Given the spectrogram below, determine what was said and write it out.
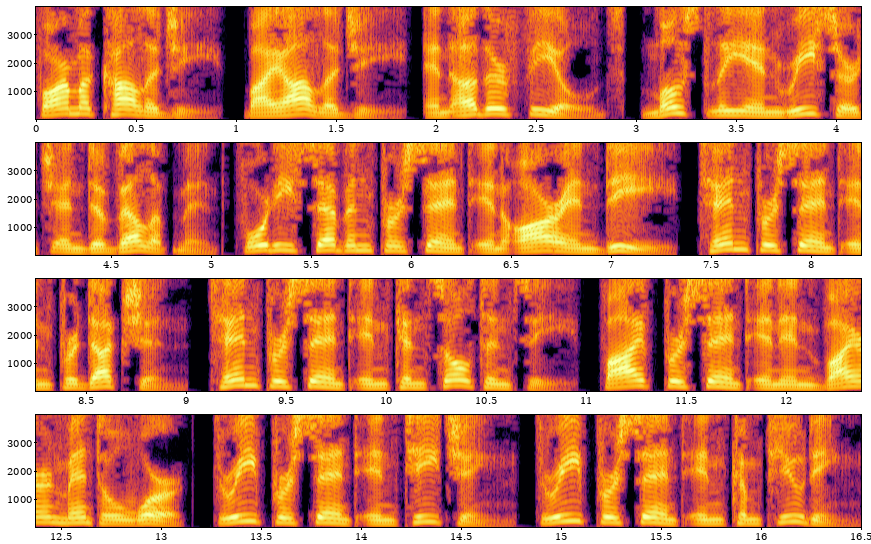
pharmacology, biology, and other fields, mostly in research and development. 47% in R&D, 10% in production, 10% in consultancy, 5% in environmental work, 3% in teaching, 3% in computing,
